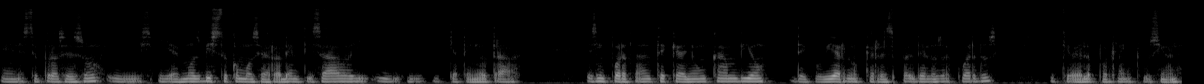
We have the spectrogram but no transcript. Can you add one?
en este proceso y, hemos visto cómo se ha ralentizado y, y, que ha tenido trabas? Es importante que haya un cambio de gobierno que respalde los acuerdos y que vele por la inclusión.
